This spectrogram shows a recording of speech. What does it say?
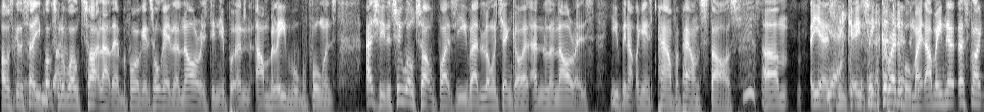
I was going to say you boxed for the world title out there before against Jorge Linares, didn't you? Put an unbelievable performance. Actually, the two world title fights that you've had, Lomachenko and, Linares, you've been up against pound for pound stars. Um, yeah, it's, Yeah. inc- it's incredible, mate. I mean, that's like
